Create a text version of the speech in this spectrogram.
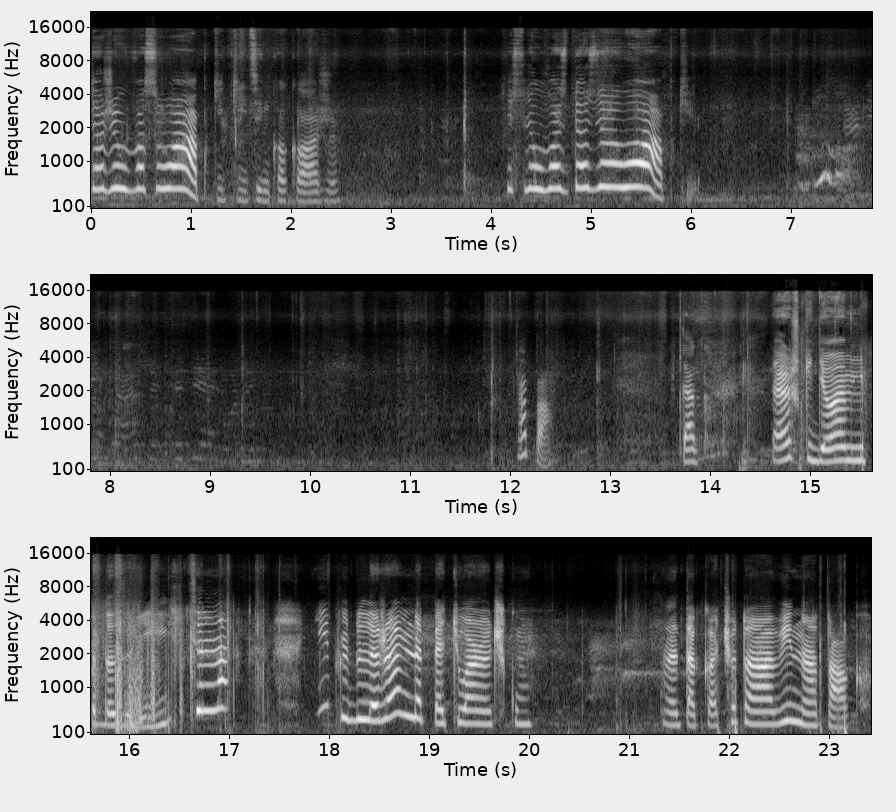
навіть у вас лапки, кітенька каже. Якщо у вас навіть лапки. Опа. Так, трошки делаем неподозрительно и приближаем на пятерочку. Э, Так, а что-то видно так.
